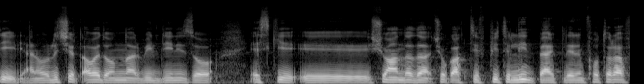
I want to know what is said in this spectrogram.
değil. Yani o Richard Avedon'lar bildiğiniz o eski e, şu anda da çok aktif Peter Lindbergh'lerin fotoğraf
